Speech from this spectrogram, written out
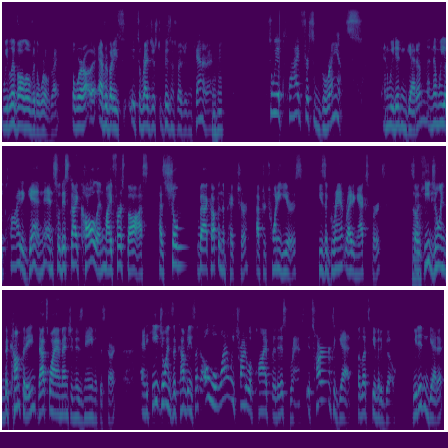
we live all over the world right but we're uh, everybody's it's a registered business registered in Canada mm-hmm. so we applied for some grants and we didn't get them. And then we applied again. And so this guy, Colin, my first boss, has showed back up in the picture after 20 years. He's a grant writing expert. So Nice. he joins the company. That's why I mentioned his name at the start. And he joins the company. He's like, oh, well, why don't we try to apply for this grant? It's hard to get, but let's give it a go. We didn't get it.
